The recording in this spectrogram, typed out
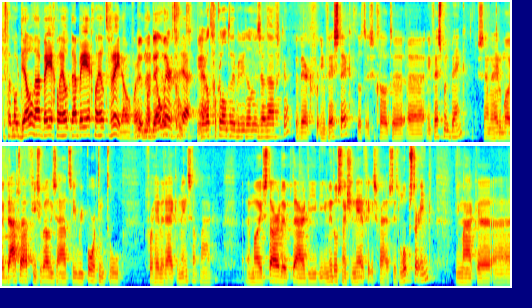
Dus dat model, daar ben je echt wel heel, daar ben je echt wel heel tevreden over? Het model werkt goed. Ja. En wat voor klanten hebben jullie dan in Zuid-Afrika? We werken voor Investec, dat is een grote uh, investmentbank. Dus zijn we een hele mooie data visualisatie, reporting tool voor hele rijke mensen aan het maken. Een mooie start-up daar die, die inmiddels naar Genève is verhuisd is Lobster Inc. Die maken, uh,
